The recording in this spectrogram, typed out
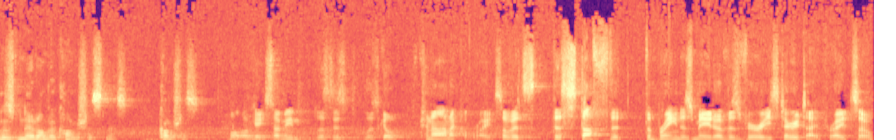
was no longer consciousness conscious? Well, okay, so I mean, let's just let's go canonical, right? So it's the stuff that the brain is made of is very stereotyped, right? So,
